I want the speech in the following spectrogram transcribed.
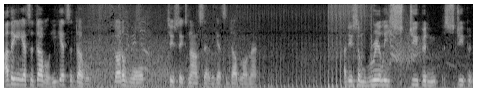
I think he gets a double. He gets a double. God of War 2697 gets a double on that. I do some really stupid, stupid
